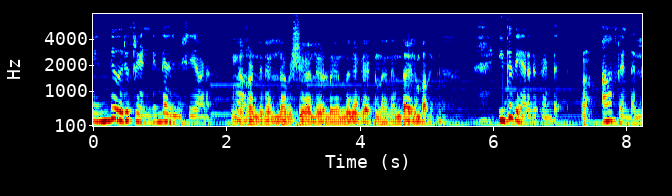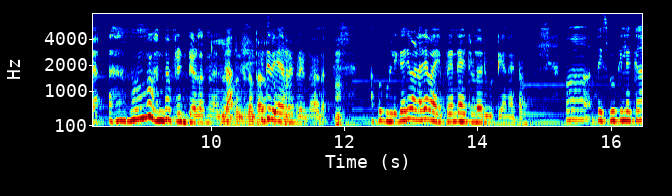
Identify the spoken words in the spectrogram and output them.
എന്റെ ഒരു ഫ്രണ്ടിന്റെ ഒരു വിഷയമാണ്. എന്റെ ഫ്രണ്ടിന് എല്ലാ വിഷയമല്ലേ ഉള്ളൂ എന്ന് ഞാൻ കേൾക്കുന്ന എന്തായാലും പറയും. ഇത് വേറൊരു ഫ്രണ്ട് ആ. ഫ്രണ്ട് അല്ല. മുമ്പ് വന്ന ഫ്രണ്ടുകളൊന്നും അല്ല. ഇത് വേറൊരു ഫ്രണ്ടാണ്. അപ്പൊ പുള്ളിക്കാരി വളരെ വൈബ്രന്റ് ആയിട്ടുള്ള ഒരു കുട്ടിയാണ് കേട്ടോ. അപ്പൊ ഫേസ്ബുക്കിലൊക്കെ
